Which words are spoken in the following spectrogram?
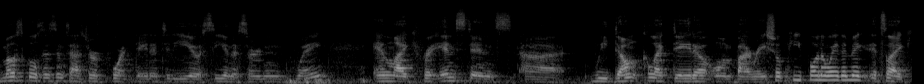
most school systems have to report data to the EOC in a certain way. And like, for instance, uh, we don't collect data on biracial people in a way that makes, it's like,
